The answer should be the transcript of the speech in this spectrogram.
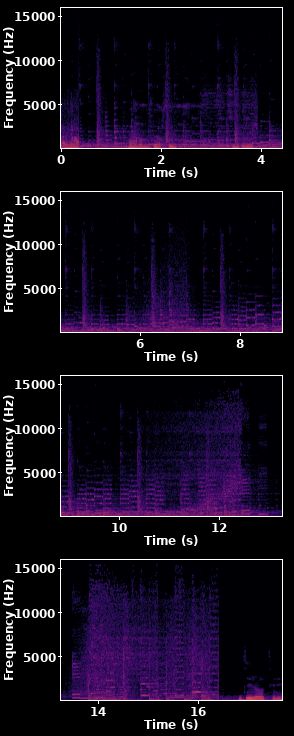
দেখেন আপ- হ্যাঁ আমার মেসেজ আসছে notification zero three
